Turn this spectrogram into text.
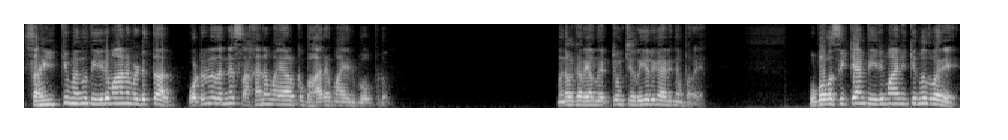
സഹിക്കുമെന്ന് തീരുമാനമെടുത്താൽ ഉടനെ തന്നെ സഹനം അയാൾക്ക് ഭാരമായി അനുഭവപ്പെടും. നിങ്ങൾക്കറിയാവുന്ന ഏറ്റവും ചെറിയൊരു കാര്യം ഞാൻ പറയാം. ഉപവസിക്കാൻ തീരുമാനിക്കുന്നത് വരെ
